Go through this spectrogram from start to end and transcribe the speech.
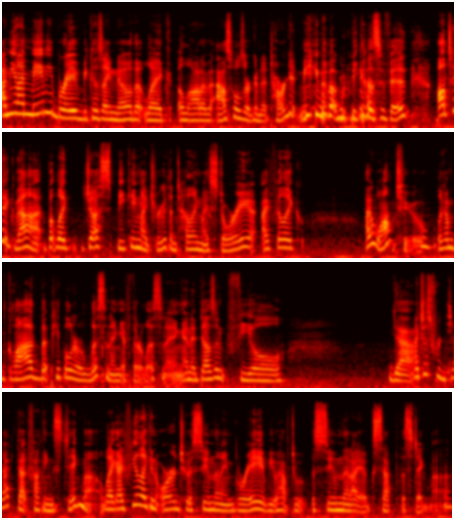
I mean, I may be brave because I know that like a lot of assholes are going to target me because of it. I'll take that. But like just speaking my truth and telling my story, I feel like I want to. Like I'm glad that people are listening if they're listening and it doesn't feel yeah. I just reject that fucking stigma. Like I feel like in order to assume that I'm brave, you have to assume that I accept the stigma.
